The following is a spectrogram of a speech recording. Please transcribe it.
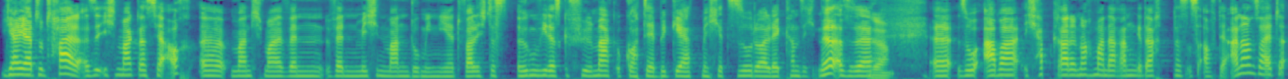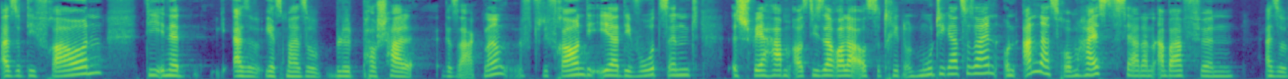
Ja, ja, total. Also ich mag das ja auch äh, manchmal, wenn wenn mich ein Mann dominiert, weil ich das irgendwie das Gefühl mag, oh Gott, der begehrt mich jetzt so doll, der kann sich, ne, also der, ja. äh, so. Aber ich habe gerade noch mal daran gedacht, dass es auf der anderen Seite, also die Frauen, die in der, also jetzt mal so blöd pauschal gesagt, ne, die Frauen, die eher devot sind, es schwer haben, aus dieser Rolle auszutreten und mutiger zu sein. Und andersrum heißt es ja dann aber für ein, also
